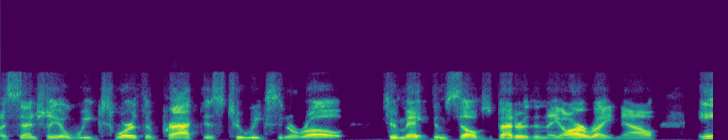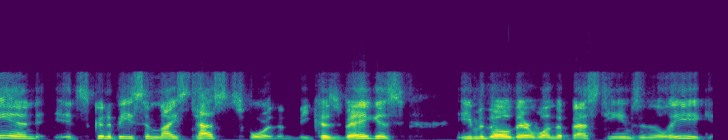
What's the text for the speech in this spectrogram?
essentially a week's worth of practice two weeks in a row to make themselves better than they are right now. And it's going to be some nice tests for them because Vegas, even though they're one of the best teams in the league,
